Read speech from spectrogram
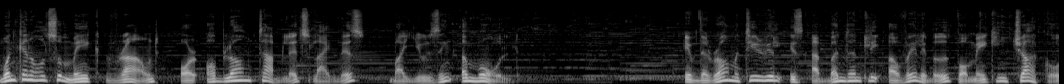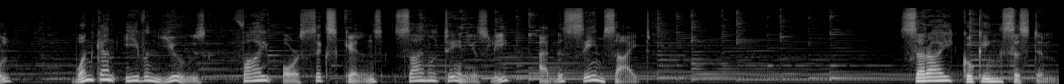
One can also make round or oblong tablets like this by using a mold. If the raw material is abundantly available for making charcoal, one can even use 5 or 6 kilns simultaneously at the same site. Sarai Cooking System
